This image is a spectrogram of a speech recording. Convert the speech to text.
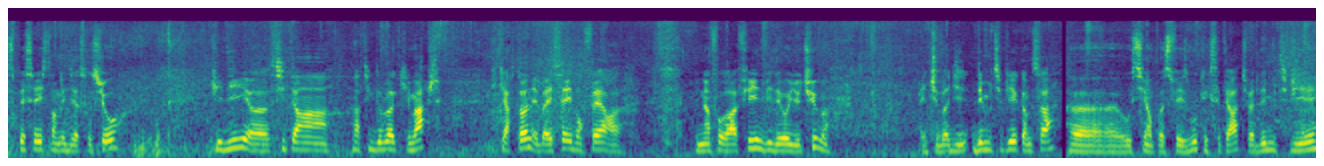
spécialiste en médias sociaux, qui dit euh, si tu as un, article de blog qui marche, qui cartonne, et bah, essaye d'en faire euh, une infographie, une vidéo YouTube et tu vas démultiplier comme ça, euh, aussi un post Facebook, etc. Tu vas démultiplier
